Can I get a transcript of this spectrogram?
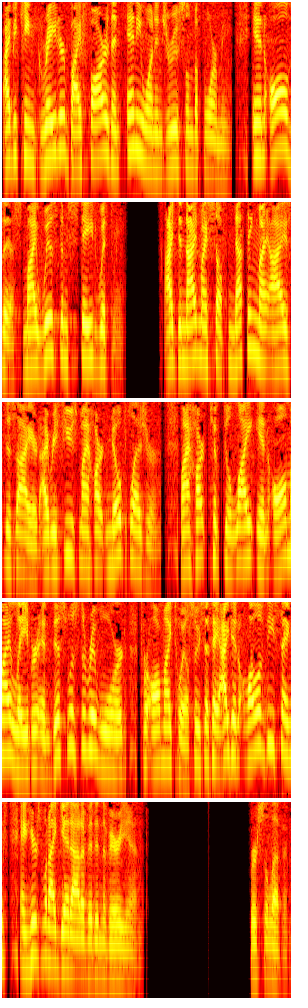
I became greater by far than anyone in Jerusalem before me. In all this, my wisdom stayed with me I denied myself nothing my eyes desired. I refused my heart no pleasure. My heart took delight in all my labor, and this was the reward for all my toil. So he says, Hey, I did all of these things, and here's what I get out of it in the very end. Verse 11.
